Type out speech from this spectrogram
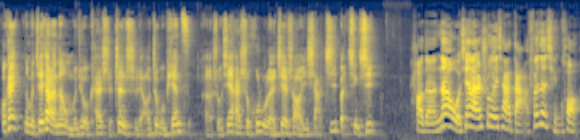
OK，那么接下来呢，我们就开始正式聊这部片子。呃，首先还是呼噜来介绍一下基本信息。好的，那我先来说一下打分的情况。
